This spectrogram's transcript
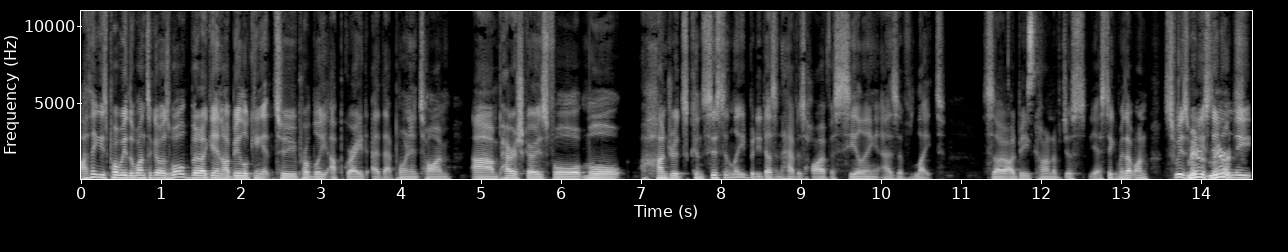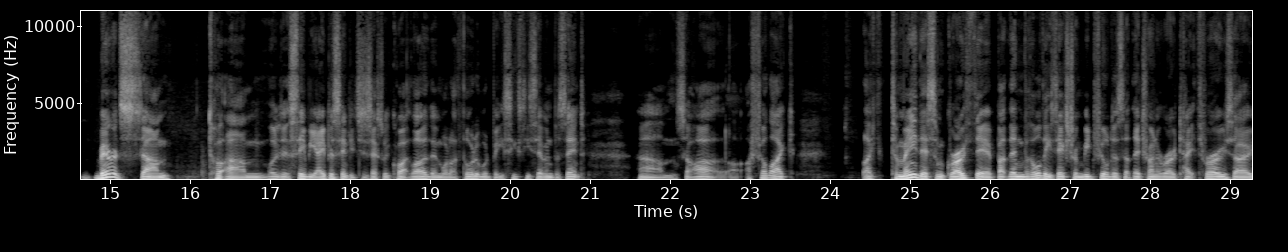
I think he's probably the one to go as well. But again, I'd be looking at to probably upgrade at that point in time. Um, Parish goes for more hundreds consistently, but he doesn't have as high of a ceiling as of late. So I'd be kind of just yeah sticking with that one. Swizz, where do you Merrett, stand on the? Merrett's um, to, um, what is it, CBA percentage is actually quite low than what I thought it would be, sixty-seven percent. Um, so I I feel like like to me there's some growth there, but then with all these extra midfielders that they're trying to rotate through, so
